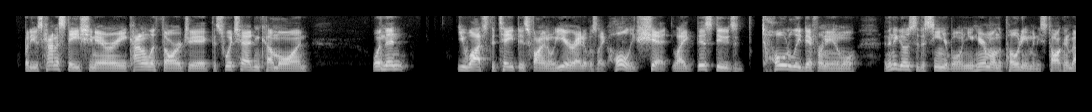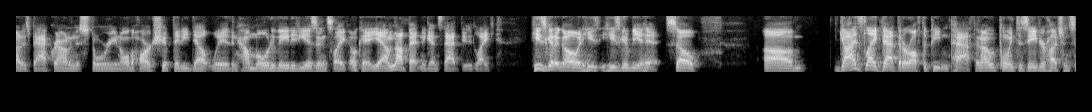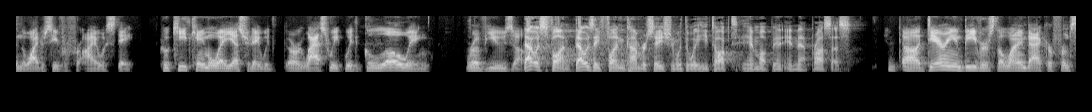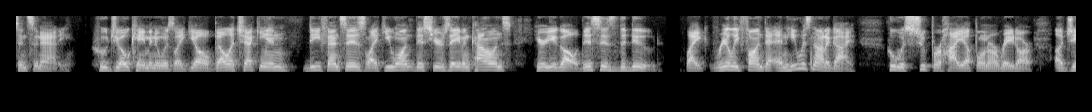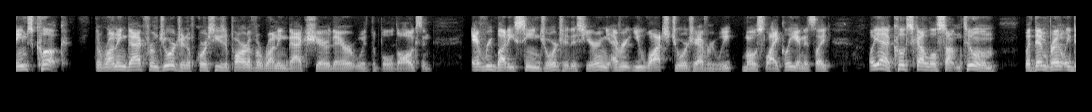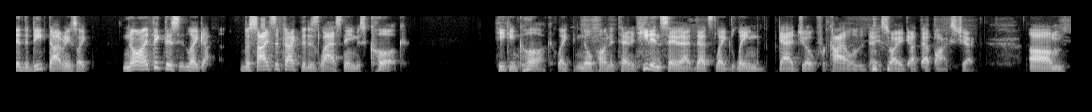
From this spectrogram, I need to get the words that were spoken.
but he was kind of stationary, kind of lethargic. The switch hadn't come on. Well, and then you watch the tape his final year, and it was like, holy shit, like this dude's a totally different animal. And then he goes to the Senior Bowl, and you hear him on the podium, and he's talking about his background and his story and all the hardship that he dealt with and how motivated he is. And it's like, okay, yeah, I'm not betting against that dude. Like he's gonna go and he's he's gonna be a hit. So, um, guys like that that are off the beaten path, and I would point to Xavier Hutchinson, the wide receiver for Iowa State who Keith came away yesterday with or last week with glowing reviews of. That was fun. That was a fun conversation with the way he talked him up in, in that process. Uh, Darrian Beavers, the linebacker from Cincinnati, who Joe came in and was like, yo, Belichickian defenses, like you want this year's Zaven Collins, here you go. This is the dude. Like really fun to, and he was not a guy who was super high up on our radar. Uh, James Cook, the running back from Georgia. And of course, he's a part of a running back share there with the Bulldogs. And everybody's seen Georgia this year. And every you watch Georgia every week, most likely. And it's like, oh yeah, Cook's got a little something to him. But then Brentley did the deep dive and he's like, no, I think this like besides the fact that his last name is Cook, he can cook. Like no pun intended. He didn't say that. That's like lame dad joke for Kyle of the day. So I got that box checked. Um,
